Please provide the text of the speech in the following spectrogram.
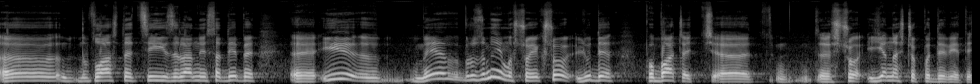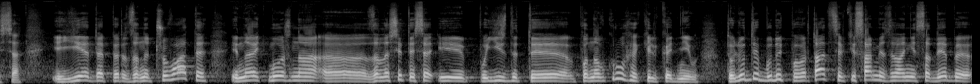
Е, Власне, цієї зеленої садиби, Е, і е, ми розуміємо, що якщо люди побачать, що є на що подивитися, і є де перезаночувати, і навіть можна залишитися і поїздити понавкруги кілька днів, то люди будуть повертатися в ті самі зелені садиби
